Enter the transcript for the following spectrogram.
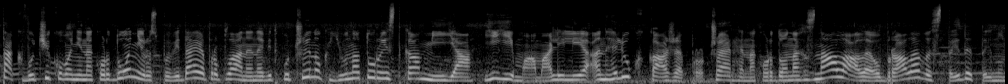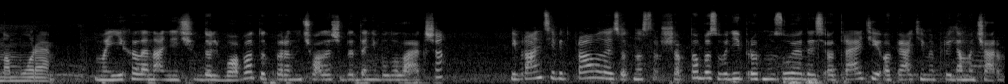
Так, в очікуванні на кордоні розповідає про плани на відпочинок юна туристка Мія. Її мама Лілія Ангелюк каже, про черги на кордонах знала, але обрала вести дитину на море. Ми їхали на ніч до Львова, тут переночували, щоб дитині було легше. І вранці відправились. От нас автобус водій прогнозує десь о третій, о п'ятій ми прийдемо чергу.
